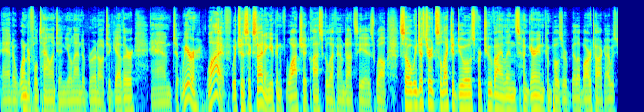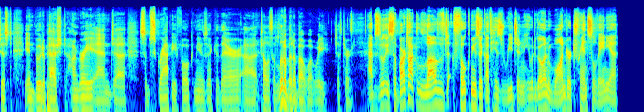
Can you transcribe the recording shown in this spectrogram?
and a wonderful talent in Yolanda Bruno together. And we are live, which is exciting. You can watch at classicalfm.ca as well. So we just heard selected duos for two violins, Hungarian composer Bela Bartok. I was just in Budapest, Hungary, and uh, some scrappy folk music there. Uh, tell us a little bit about what we just heard. Absolutely. So Bartok loved folk music of his region. He would go and wander Transylvania,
